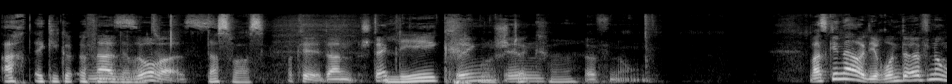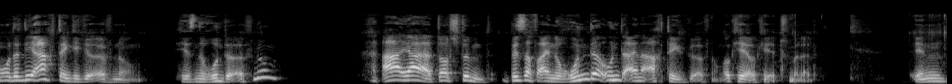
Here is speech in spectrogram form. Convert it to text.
achteckige Öffnung Na, sowas. Das war's. Okay, dann Steck, Leg, Bring oh, Steck, in-. Öffnung. Was genau, die runde Öffnung oder die achteckige Öffnung? Hier ist eine runde Öffnung? Ah ja, dort stimmt. Bis auf eine runde und eine achteckige Öffnung. Okay, okay, tut mir leid. In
